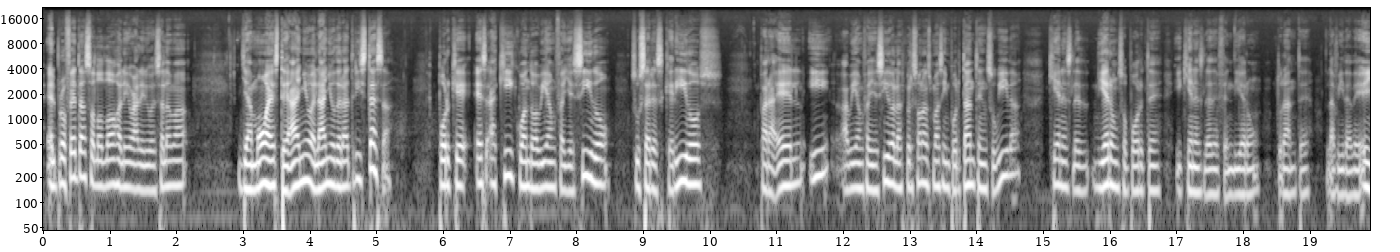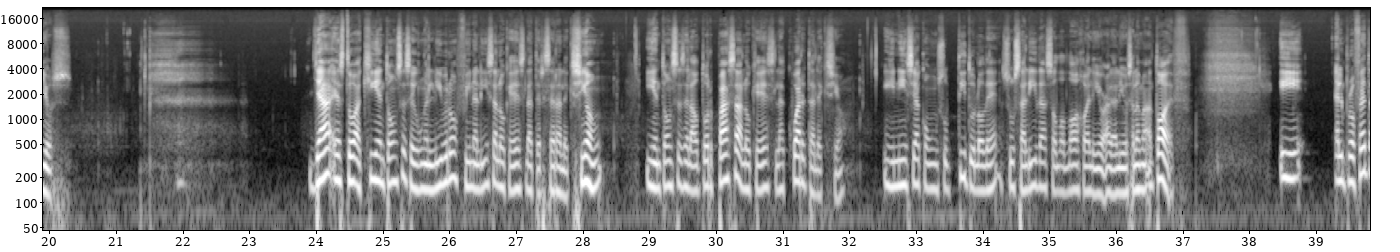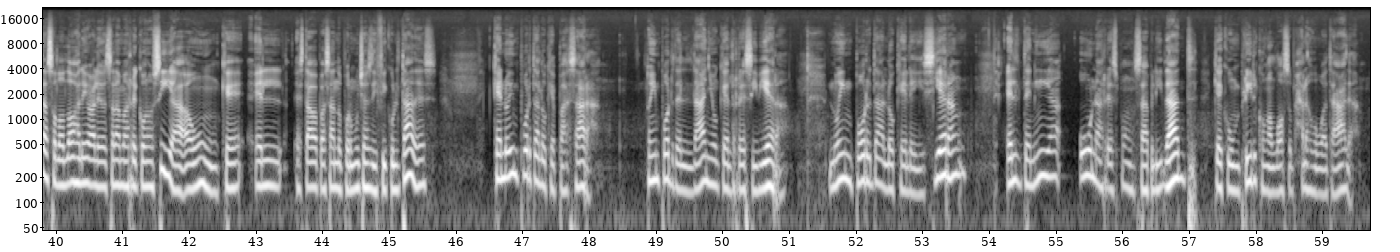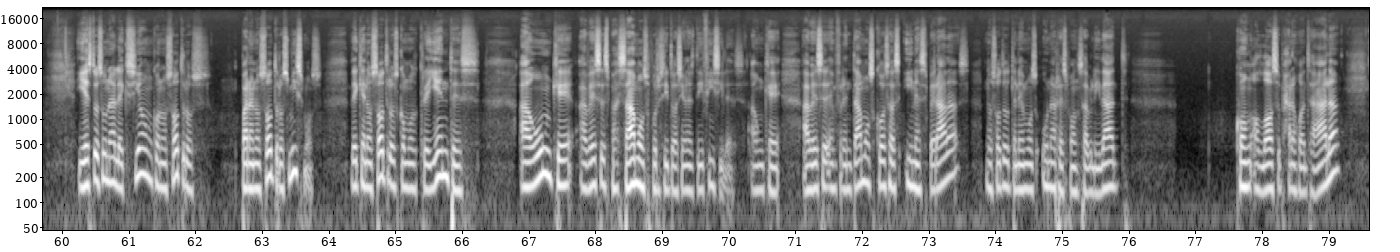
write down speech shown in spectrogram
El profeta sallallahu alaihi wa sallam llamó a este año el año de la tristeza porque es aquí cuando habían fallecido sus seres queridos para él y habían fallecido las personas más importantes en su vida, quienes le dieron soporte y quienes le defendieron durante la vida de ellos. Ya esto aquí entonces, según el libro, finaliza lo que es la tercera lección y entonces el autor pasa a lo que es la cuarta lección inicia con un subtítulo de su salida sallallahu alayhi wa sallam a Taif. Y el profeta sallallahu alayhi wa sallam reconocía aún que él estaba pasando por muchas dificultades, que no importa lo que pasara, no importa el daño que él recibiera, no importa lo que le hicieran, él tenía una responsabilidad que cumplir con Allah subhanahu wa ta'ala. Y esto es una lección con nosotros para nosotros mismos, de que nosotros como creyentes, aunque a veces pasamos por situaciones difíciles, aunque a veces enfrentamos cosas inesperadas, nosotros tenemos una responsabilidad con Allah subhanahu wa ta'ala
